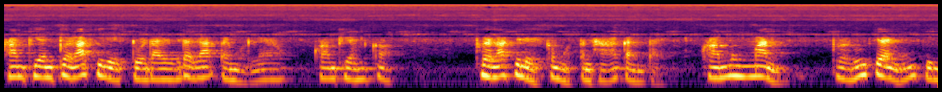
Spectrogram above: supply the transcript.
ความเพียรเพื่อละกิเลสตัวใดได้ละไปหมดแล้ว ความเพียรก็ เพื่อละกิเลสก็หมดปัญหากันไปความมุ่งมั่น เพื่อรู้แจ้งเห็นจริง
